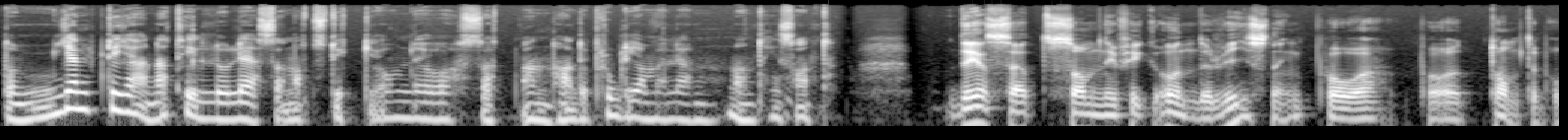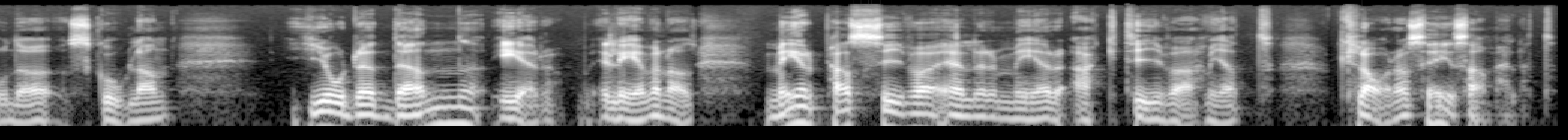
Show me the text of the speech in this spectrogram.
De hjälpte gärna till att läsa något stycke om det var så att man hade problem eller någonting sånt. Det sätt som ni fick undervisning på, på Tomteboda skolan, gjorde den er, eleverna, mer passiva eller mer aktiva med att klara sig i samhället?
